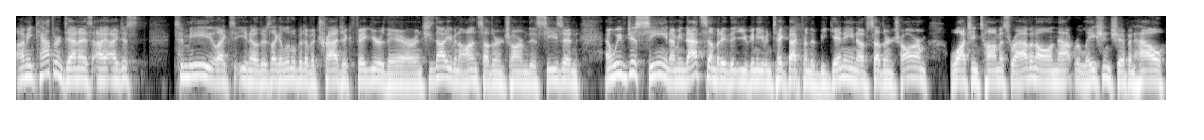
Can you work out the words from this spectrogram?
I mean, Kathryn Dennis, I, I just to me, like you know, there's like a little bit of a tragic figure there, and she's not even on Southern Charm this season. And we've just seen, I mean, that's somebody that you can even take back from the beginning of Southern Charm, watching Thomas Ravenel and that relationship and how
